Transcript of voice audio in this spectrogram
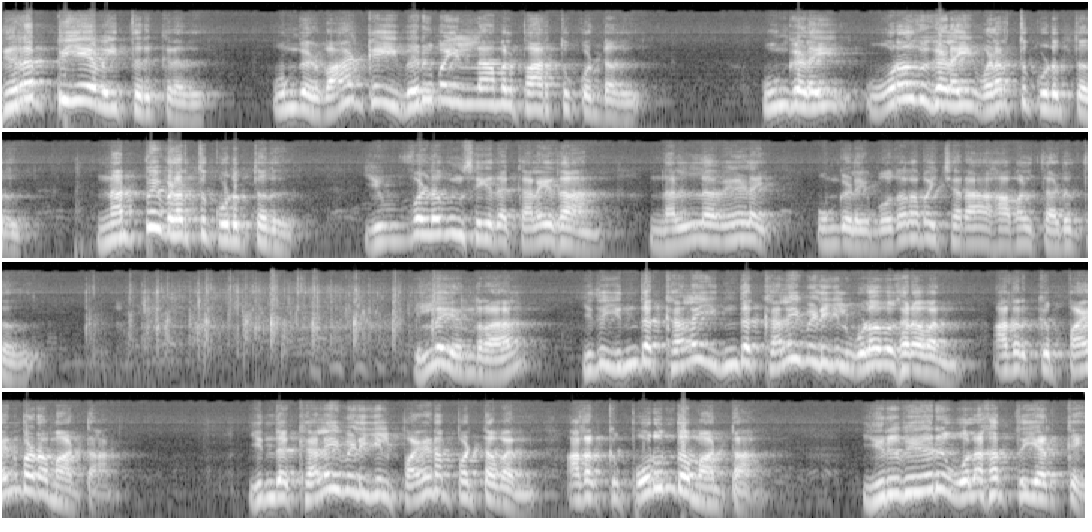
நிரப்பியே வைத்திருக்கிறது. உங்கள் வாழ்க்கையை வெறுமை இல்லாமல் பார்த்து கொண்டது. உங்களை உறவுகளை வளர்த்து கொடுத்தது. நட்பை வளர்த்து கொடுத்தது. இவ்வளவும் செய்த கலைதான் நல்ல வேளை உங்களை முதலமைச்சராகாமல் தடுத்தது. இல்லை என்றால் இது இந்த கலை இந்த கலை வெளியில் உழவுகிறவன் அதற்கு பயன்பட மாட்டான். இந்த கலை வெளியில் பயணப்பட்டவன் அதற்கு பொருந்த மாட்டான். இருவேறு உலகத்து இயற்கை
